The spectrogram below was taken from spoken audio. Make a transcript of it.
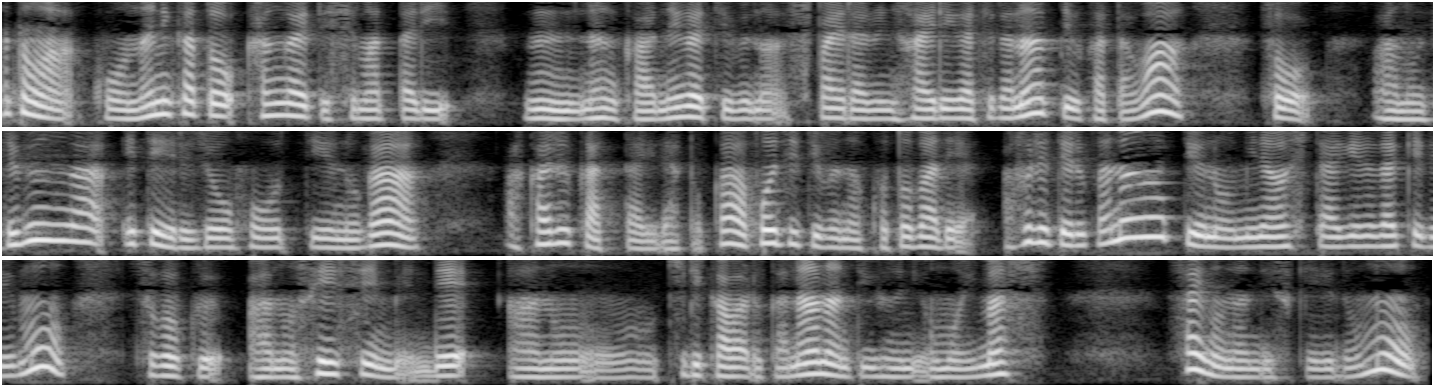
あとはこう何かと考えてしまったりうん、なんかネガティブなスパイラルに入りがちだなっていう方はそう。あの自分が得ている情報っていうのが明るかったりだとか、ポジティブな言葉で溢れてるかなっていうのを見直してあげるだけでも、すごく、あの、精神面で、あの、切り替わるかななんていうふうに思います。最後なんですけれども、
